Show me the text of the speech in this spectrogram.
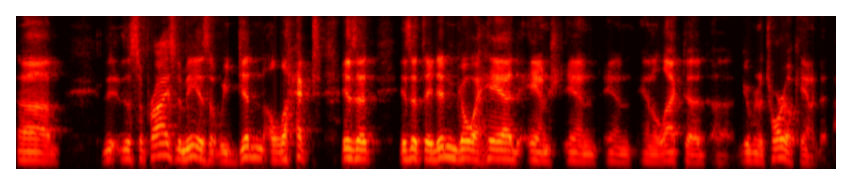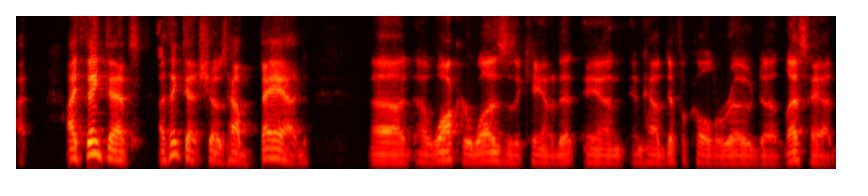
Uh, the, the, surprise to me is that we didn't elect is that is that they didn't go ahead and and and, and elect a, a gubernatorial candidate. I, I think that's I think that shows how bad uh, uh, Walker was as a candidate and and how difficult a road uh, Les had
